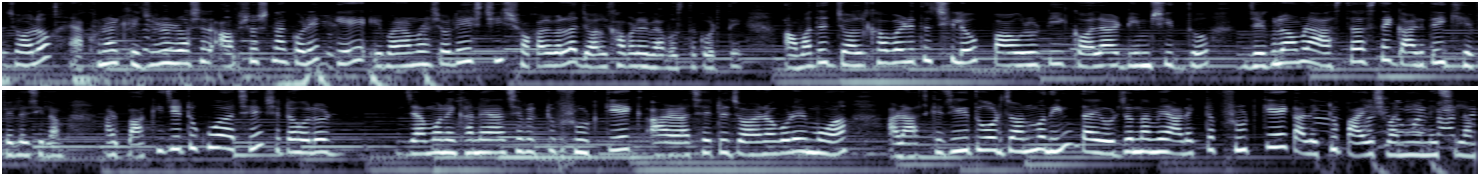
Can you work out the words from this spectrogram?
তো চলো এখন আর খেজুরের রসের আফসোস না করে এ এবার আমরা চলে এসেছি সকালবেলা জলখাবারের ব্যবস্থা করতে। আমাদের জলখাবারে তো ছিল পাউরুটি কলা ডিম সিদ্ধ যেগুলো আমরা আস্তে আস্তে গাড়িতেই খেয়ে ফেলেছিলাম। আর বাকি যেটুকু আছে সেটা হলো যেমন এখানে আছে একটু ফ্রুট কেক আর আছে একটু জয়নগরের মোয়া। আর আজকে যেহেতু ওর জন্মদিন তাই ওর জন্য আমি আরেকটা ফ্রুট কেক আর একটু পায়েস বানিয়ে এনেছিলাম।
